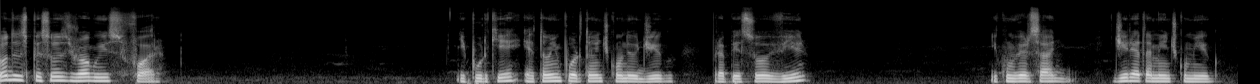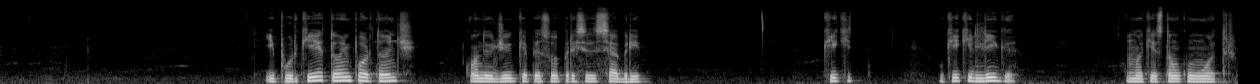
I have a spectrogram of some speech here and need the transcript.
Todas as pessoas jogam isso fora. E por que é tão importante quando eu digo para a pessoa vir e conversar diretamente comigo? E por que é tão importante quando eu digo que a pessoa precisa se abrir? O que que, o que, que liga uma questão com outra?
